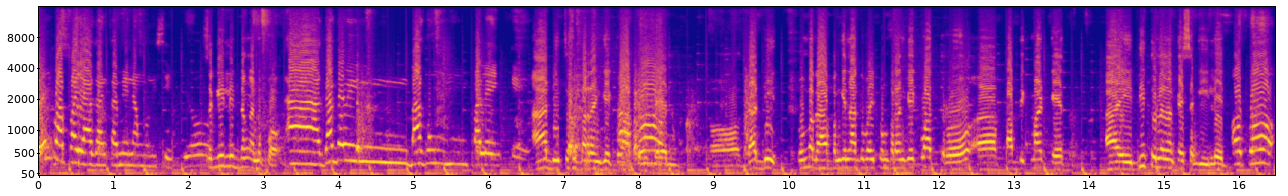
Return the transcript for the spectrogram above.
Kung papayagan kami ng munisipyo. Sa gilid ng ano po? Ah, gagawing bagong palengke. Ah, dito sa Barangay 4 Opo. din. Oh, daddy, kumbaga, pag ginagawa itong Barangay 4, ah, public market, ay dito na lang kayo sa gilid. Opo.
